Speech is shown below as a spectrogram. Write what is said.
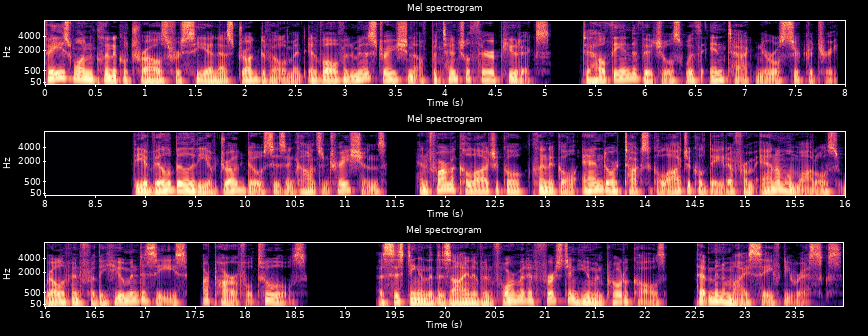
Phase 1 clinical trials for CNS drug development involve administration of potential therapeutics to healthy individuals with intact neural circuitry. The availability of drug doses and concentrations and pharmacological, clinical, and or toxicological data from animal models relevant for the human disease are powerful tools, assisting in the design of informative first-in-human protocols that minimize safety risks.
